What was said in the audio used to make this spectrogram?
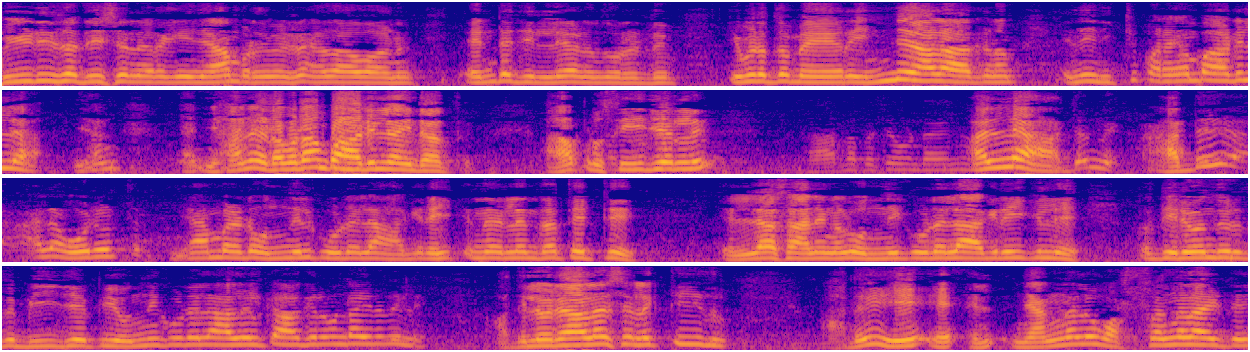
വി ഡി സതീശൻ ഇറങ്ങി ഞാൻ പ്രതിപക്ഷ നേതാവാണ് എന്റെ ജില്ലയാണെന്ന് പറഞ്ഞിട്ട് ഇവിടുത്തെ മേയർ ഇന്നയാളാക്കണം എന്ന് എനിക്ക് പറയാൻ പാടില്ല. ഞാൻ ഞാൻ ഇടപെടാൻ പാടില്ല അതിന്റെ അകത്ത്. ആ പ്രൊസീജിയറിൽ അല്ല അത് അത് അല്ല ഓരോരുത്തർ ഞാൻ പറയട്ടെ ഒന്നിൽ കൂടുതൽ ആഗ്രഹിക്കുന്നതിൽ എന്താ തെറ്റ്? എല്ലാ സാധനങ്ങളും ഒന്നിൽ കൂടുതൽ ആഗ്രഹിക്കില്ലേ? ഇപ്പൊ തിരുവനന്തപുരത്ത് ബി ജെ പി ഒന്നിൽ കൂടുതൽ ആളുകൾക്ക് ആഗ്രഹം ഉണ്ടായിരുന്നില്ലേ? അതിലൊരാളെ സെലക്ട് ചെയ്തു. അത് ഞങ്ങൾ വർഷങ്ങളായിട്ട്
